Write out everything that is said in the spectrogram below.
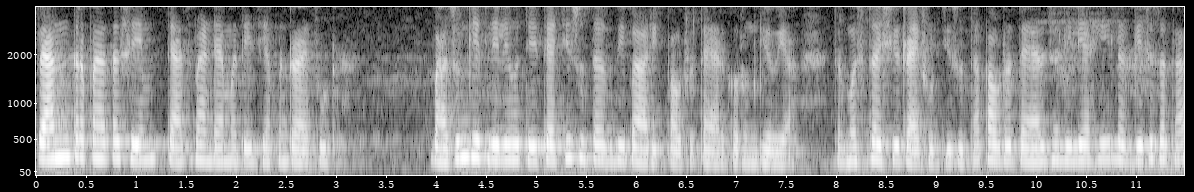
त्यानंतर आपण आता सेम त्याच भांड्यामध्ये जे आपण ड्रायफ्रूट भाजून घेतलेले होते त्याचीसुद्धा अगदी बारीक पावडर तयार करून घेऊया. तर मस्त अशी ड्रायफ्रूटचीसुद्धा पावडर तयार झालेली आहे. लगेचच आता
